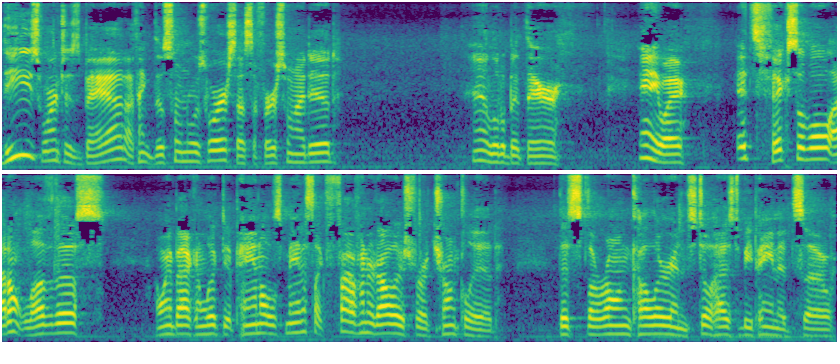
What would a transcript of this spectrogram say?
These weren't as bad. I think this one was worse. That's the first one I did. And a little bit there. Anyway, it's fixable. I don't love this. I went back and looked at panels. Man, it's like $500 for a trunk lid that's the wrong color and still has to be painted. So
